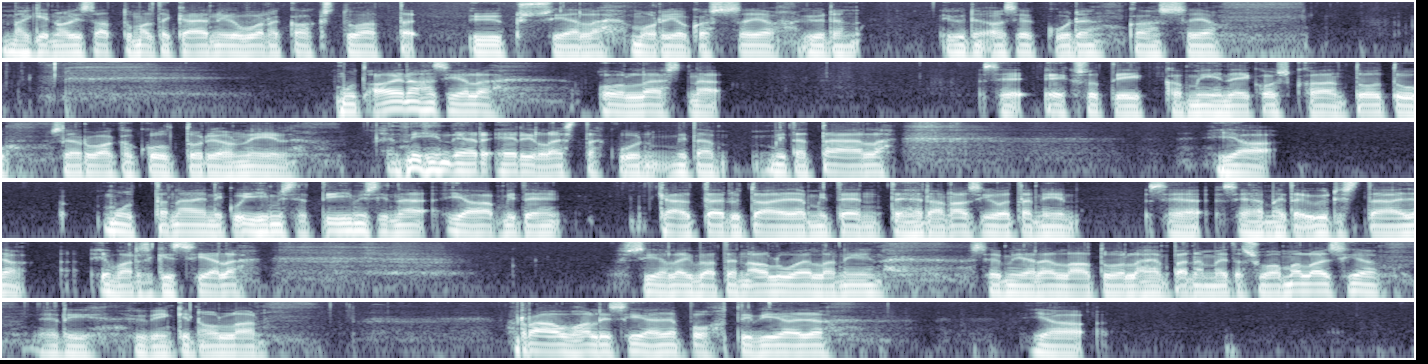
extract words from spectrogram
mäkin olin sattumalta käynyt jo vuonna 2001 siellä Morjokassa ja yhden, yhden asiakkuuden kanssa. Ja, mutta ainahan siellä on läsnä se eksotiikka, mihin ei koskaan totu. Se ruokakulttuuri on niin, niin er, erilaista kuin mitä, mitä täällä. Ja, mutta näin niin kuin ihmiset ihmisinä ja miten käyttäydytään ja miten tehdään asioita, niin se, sehän meitä yhdistää. Ja, ja varsinkin siellä, siellä Ivaten alueella, niin se mielenlaatu on lähempänä meitä suomalaisia. Eli hyvinkin ollaan rauhallisia ja pohtivia ja, ja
